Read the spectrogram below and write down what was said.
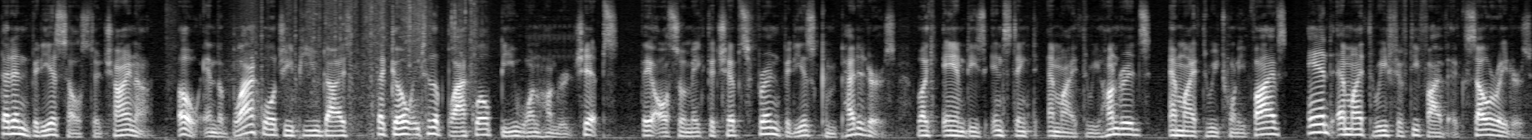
that NVIDIA sells to China. Oh, and the Blackwell GPU dies that go into the Blackwell B100 chips. They also make the chips for NVIDIA's competitors, like AMD's Instinct MI300s, MI325s, and MI355 accelerators,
